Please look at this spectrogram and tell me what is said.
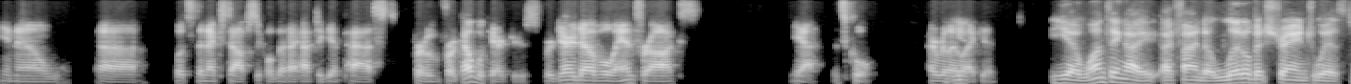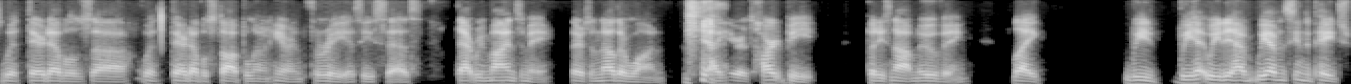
you know, uh, what's the next obstacle that I have to get past for for a couple characters, for Daredevil and for Ox. Yeah, it's cool. I really yeah. like it. Yeah, one thing I, I find a little bit strange with with Daredevil's uh, with Daredevil's thought balloon here in three, as he says, that reminds me. There's another one. Yeah. I hear his heartbeat but he's not moving. Like we we we have we haven't seen the page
